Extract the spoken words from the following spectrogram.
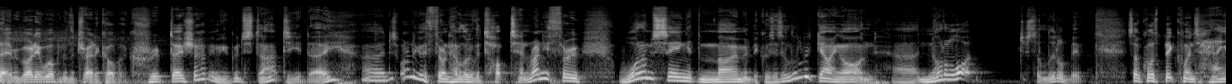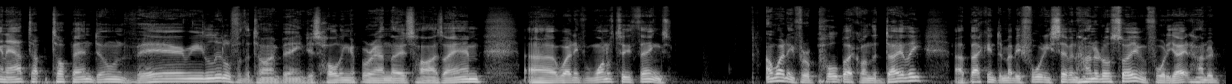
G'day everybody, welcome to the Trader Cobb Crypto Show. Having a good start to your day. I uh, just wanted to go through and have a look at the top 10, run you through what I'm seeing at the moment because there's a little bit going on. Uh, not a lot, just a little bit. So, of course, Bitcoin's hanging out up the top end, doing very little for the time being, just holding up around those highs. I am uh, waiting for one of two things. I'm waiting for a pullback on the daily, uh, back into maybe 4,700 or so, even 4,800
